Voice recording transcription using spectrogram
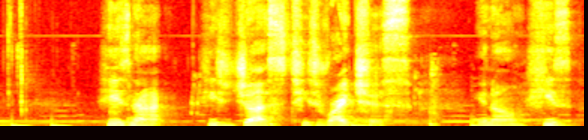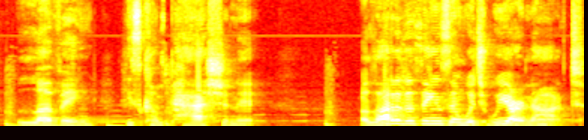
he's not. He's just, he's righteous. You know, he's loving, he's compassionate. A lot of the things in which we are not,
